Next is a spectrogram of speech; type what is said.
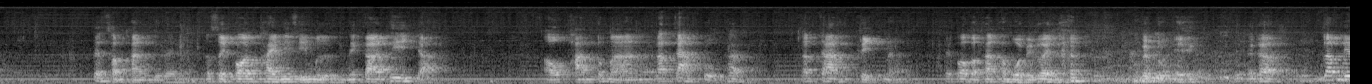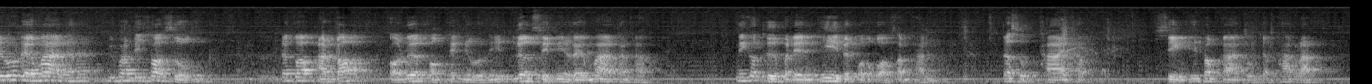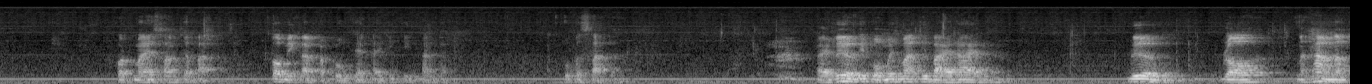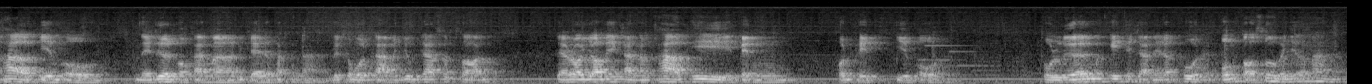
แต่สำคัญคืออะไรเกษตรกรไทยมีฝีมือในการที่จะเอาพันธุ์เข้ามารับจ้างปลูกท่านรับจ้างผลิตนะแล้วก็บางครั้งขโมยไปด้วยนะไปปลูกเองนะครับรับเรียนรู้เร็วมากนะฮะมีความรับผิดชอบสูง แล้วก็อัดด็อกต่อเรื่องของเทคโนโลยีเรื่องสิทธิ์นี่เร็วมากท่านครับ นี่ก็คือประเด็นที่เป็นองค์ประกอบสำคัญและสุดท้ายครับ สิ่งที่ต้องการถูกจากภาครัฐกฎหมายสามฉบับ ก็มีการปรับปรุงแก้ไขจริงๆท่านครับอุปสรรคหลายเรื่องที่ผมไม่สามารถอธิบายได้นะเรื่องรอมาห้ามนำเข้า GMO ในเรื่องของการมาวิจัยและพัฒนา หรือกระบวนการมันยุ่งยากซับซ้อน แต่เรายอมในการนำข้าวที่เป็นผลผลิต GMO ถั่วเหลืองเมื่อกี้ที่อาจารย์ในรับพูด ผมต่อสู้ไปเยอะมากนะ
